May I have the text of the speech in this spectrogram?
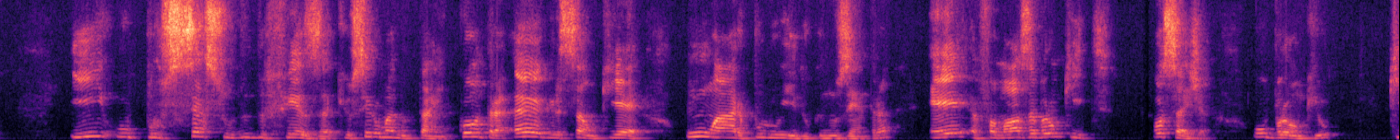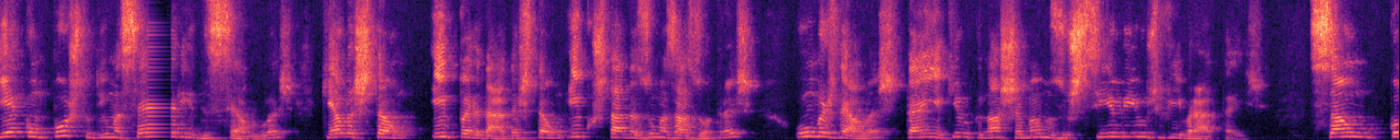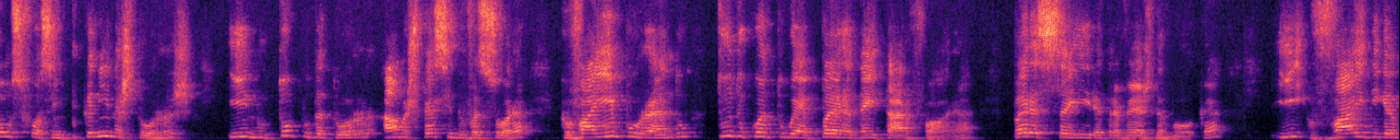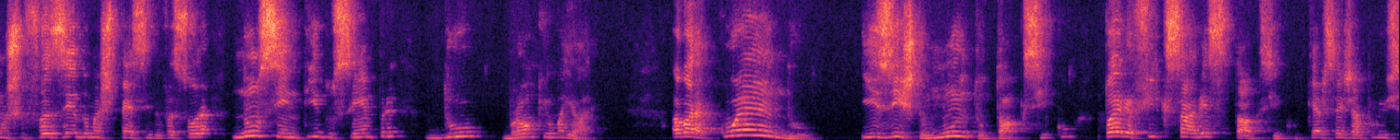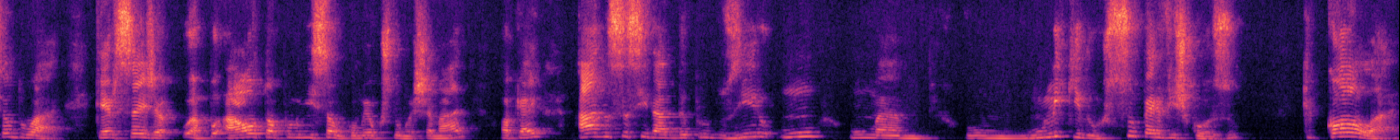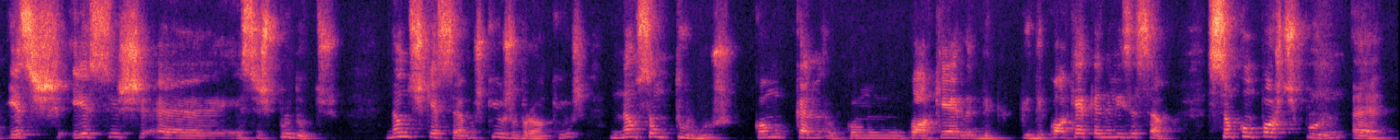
E o processo de defesa que o ser humano tem contra a agressão, que é um ar poluído que nos entra, é a famosa bronquite. Ou seja, o brônquio, que é composto de uma série de células que elas estão emparedadas, estão encostadas umas às outras, umas delas têm aquilo que nós chamamos os cílios vibráteis. São como se fossem pequeninas torres e no topo da torre há uma espécie de vassoura que vai empurrando tudo quanto é para deitar fora, para sair através da boca e vai, digamos, fazendo uma espécie de vassoura num sentido sempre do brônquio maior. Agora, quando existe muito tóxico, para fixar esse tóxico, quer seja a poluição do ar, quer seja a, autopoluição, como eu costumo chamar, ok? Há necessidade de produzir um uma, um, um líquido super viscoso que cola esses, esses, uh, esses produtos. Não nos esqueçamos que os brônquios não são tubos como, como qualquer de, de, qualquer canalização. São compostos por uh,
